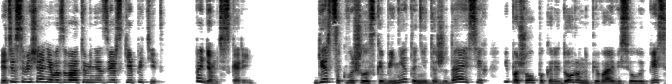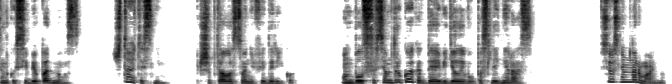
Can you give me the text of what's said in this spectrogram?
Эти совещания вызывают у меня зверский аппетит. Пойдемте скорей». Герцог вышел из кабинета, не дожидаясь их, и пошел по коридору, напевая веселую песенку себе под нос. «Что это с ним?» – прошептала Соня Федерико. «Он был совсем другой, когда я видела его последний раз». «Все с ним нормально»,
